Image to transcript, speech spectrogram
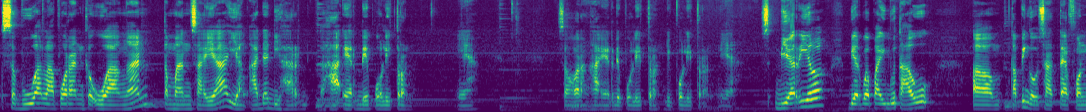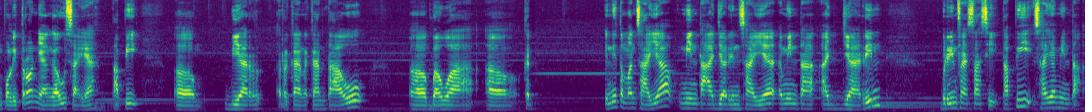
sebuah laporan keuangan teman saya yang ada di HRD Politron, ya. Seorang HRD Politron di Politron ya. Biar real, biar Bapak Ibu tahu um, tapi nggak usah telepon Politron ya, nggak usah ya. Tapi um, biar rekan-rekan tahu uh, bahwa uh, ke, ini teman saya minta ajarin saya eh, minta ajarin berinvestasi, tapi saya minta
